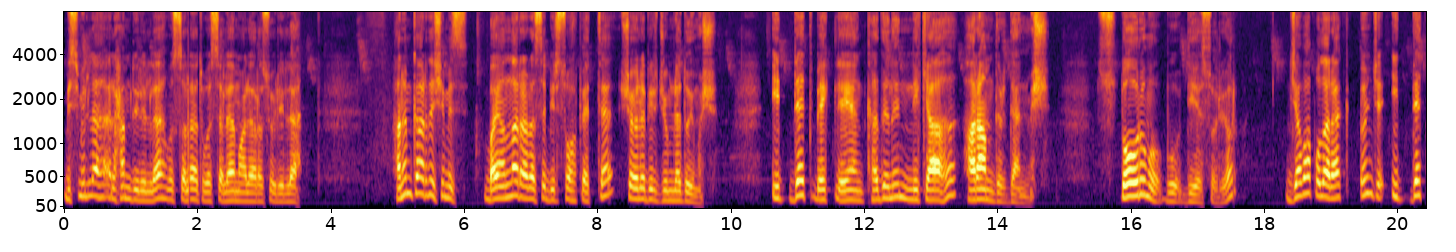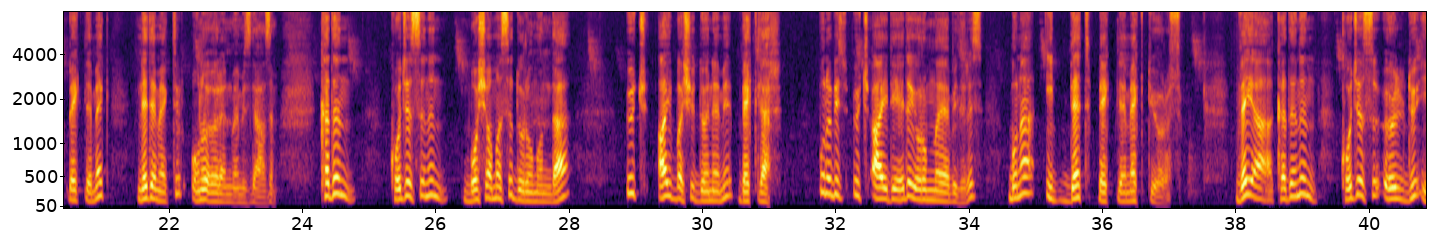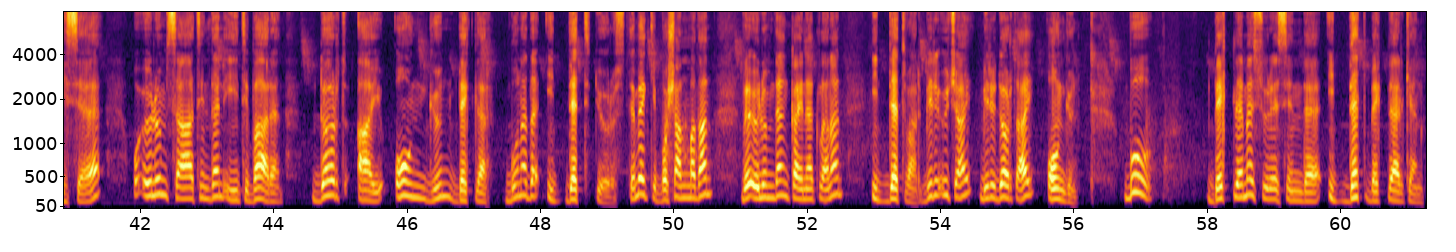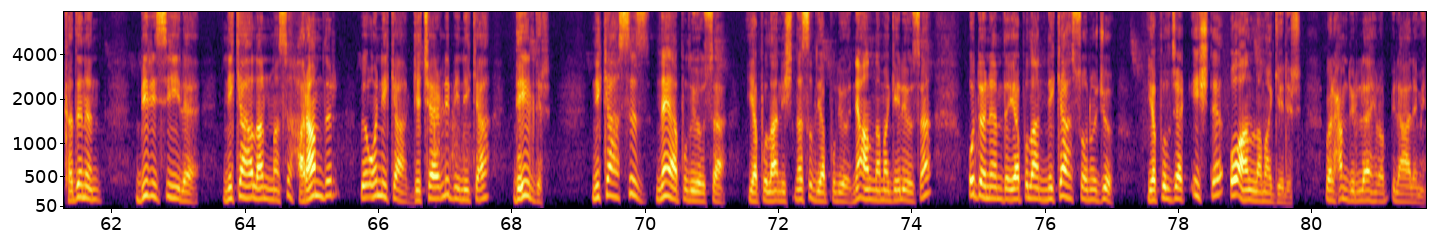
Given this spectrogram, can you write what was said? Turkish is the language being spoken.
Bismillah, elhamdülillah ve salatu ve selamu ala Resulillah. Hanım kardeşimiz bayanlar arası bir sohbette şöyle bir cümle duymuş. İddet bekleyen kadının nikahı haramdır denmiş. Doğru mu bu diye soruyor. Cevap olarak önce iddet beklemek ne demektir onu öğrenmemiz lazım. Kadın kocasının boşaması durumunda 3 ay başı dönemi bekler. Bunu biz 3 ay diye de yorumlayabiliriz. Buna iddet beklemek diyoruz. Veya kadının kocası öldü ise o ölüm saatinden itibaren 4 ay 10 gün bekler. Buna da iddet diyoruz. Demek ki boşanmadan ve ölümden kaynaklanan iddet var. Biri 3 ay, biri 4 ay 10 gün. Bu bekleme süresinde iddet beklerken kadının birisiyle nikahlanması haramdır ve o nikah geçerli bir nikah değildir. Nikahsız ne yapılıyorsa yapılan iş nasıl yapılıyor, ne anlama geliyorsa o dönemde yapılan nikah sonucu yapılacak iş de o anlama gelir. Velhamdülillahi Rabbil Alemin.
